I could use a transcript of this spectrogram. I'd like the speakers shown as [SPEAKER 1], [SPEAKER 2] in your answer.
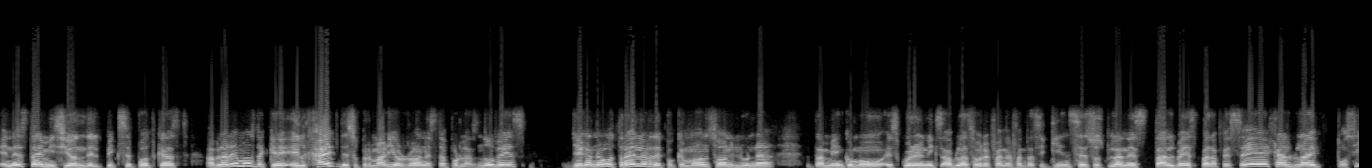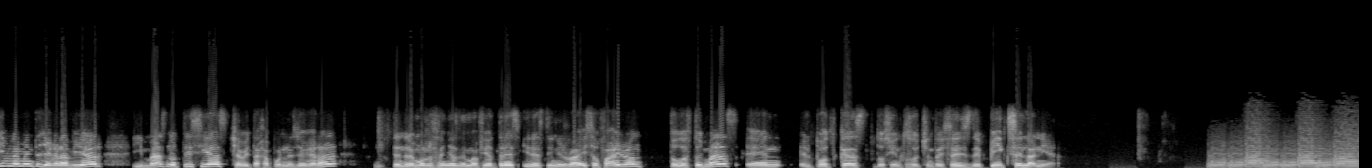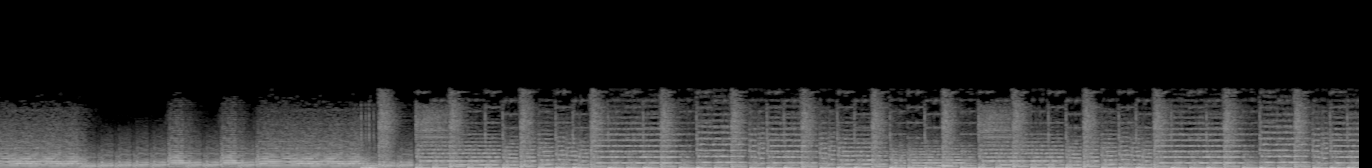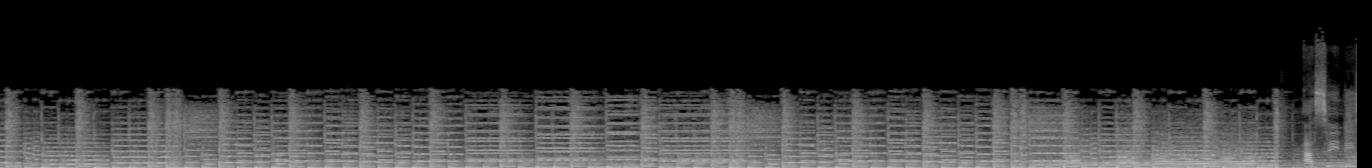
[SPEAKER 1] En esta emisión del Pixel Podcast hablaremos de que el hype de Super Mario Run está por las nubes. Llega nuevo tráiler de Pokémon Sun y Luna. También como Square Enix habla sobre Final Fantasy XV, sus planes tal vez para PC, Half-Life posiblemente llegará a VR y más noticias. Chavita japonés llegará. Tendremos reseñas de Mafia 3 y Destiny Rise of Iron. Todo esto y más en el podcast 286 de Pixelania.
